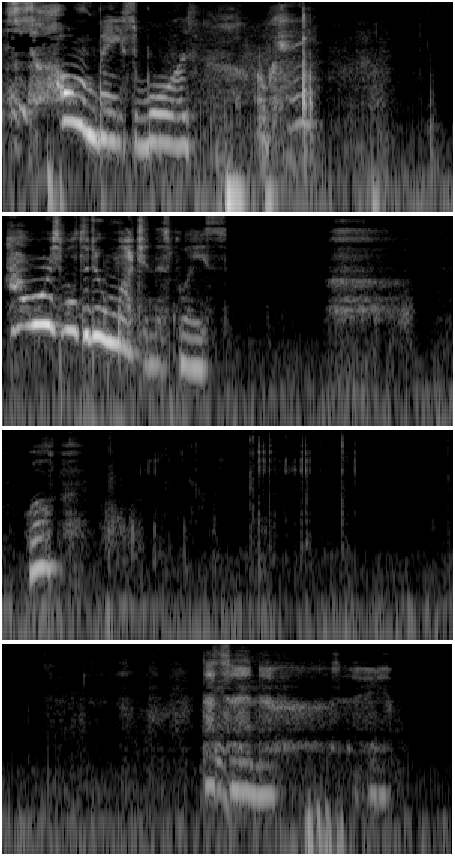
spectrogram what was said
This is home base wars, okay? Supposed to do much in this place?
